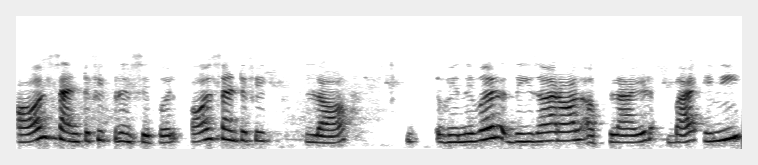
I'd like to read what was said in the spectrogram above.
all scientific principle, all scientific law, whenever these are all applied by any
